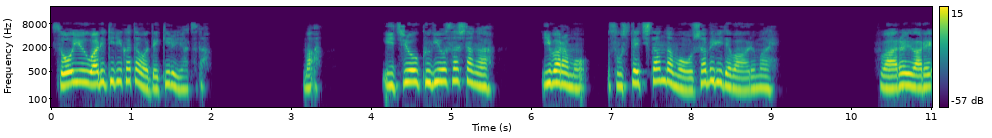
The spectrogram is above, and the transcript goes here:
そういう割り切り方はできるやつだ。ま、一応釘を刺したが、イバラも、そしてチタンダもおしゃべりではあるまい。悪い悪い。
